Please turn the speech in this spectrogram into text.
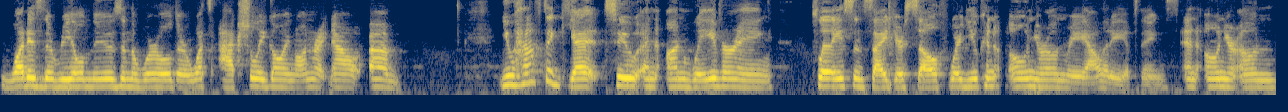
what is the real news in the world or what's actually going on right now um, you have to get to an unwavering place inside yourself where you can own your own reality of things and own your own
